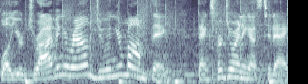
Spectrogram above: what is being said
while you're driving around doing your mom thing. Thanks for joining us today.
